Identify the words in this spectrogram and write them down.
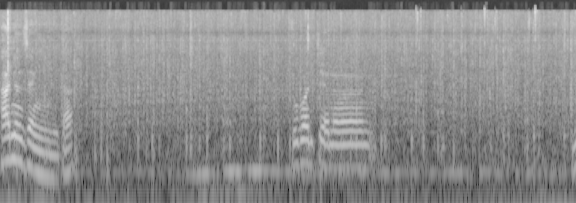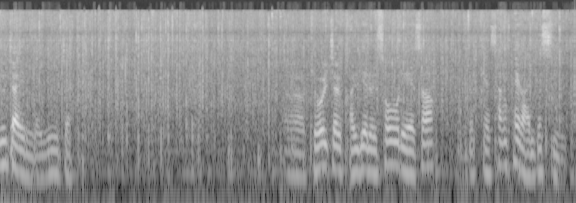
사년생입니다두 번째는 유자입니다. 유자. 어, 겨울철 관리를 소홀히 해서 이렇게 상태가 안 좋습니다.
